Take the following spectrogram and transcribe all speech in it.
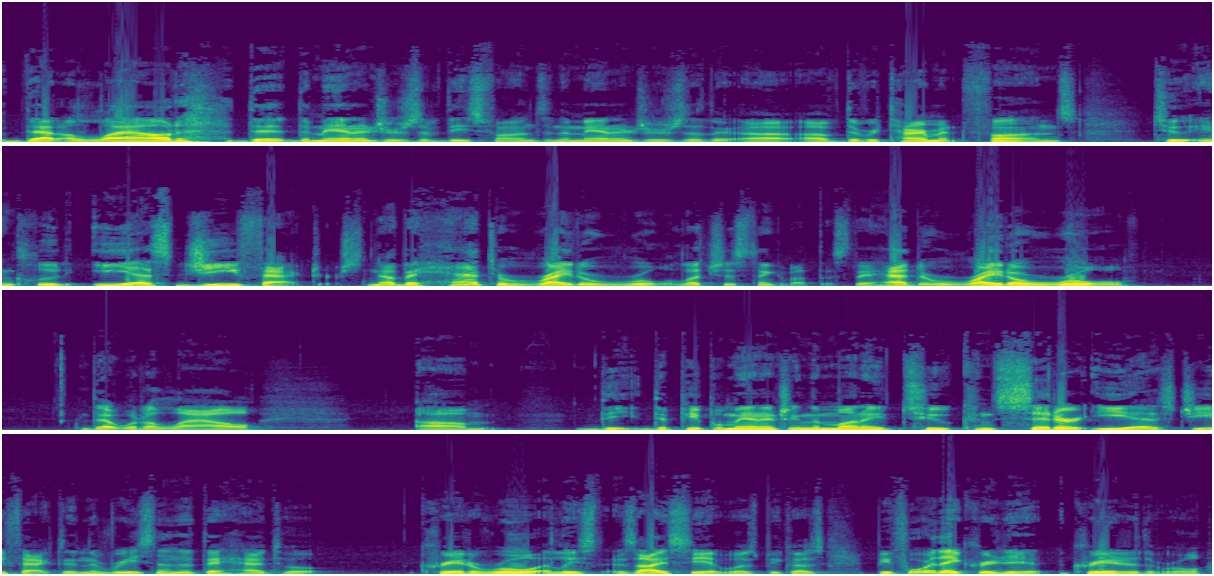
that allowed the, the managers of these funds and the managers of the uh, of the retirement funds to include ESG factors. Now they had to write a rule. Let's just think about this. They had to write a rule that would allow um, the the people managing the money to consider ESG factor. And the reason that they had to create a rule, at least as I see it, was because before they created created the rule,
